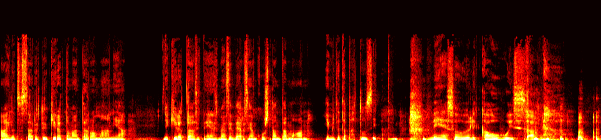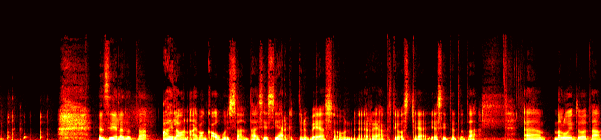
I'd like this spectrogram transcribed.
Aila tosissaan ryhtyy kirjoittamaan tätä romaania ja kirjoittaa sitten ensimmäisen version kustantamoon. Ja mitä tapahtuu sitten? VSO oli kauhuissaan. ja siellä tota, Aila on aivan kauhuissaan, tai siis järkyttynyt VSOn reaktiosta. Ja, ja sitten tota, Ää, mä luin tuota,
